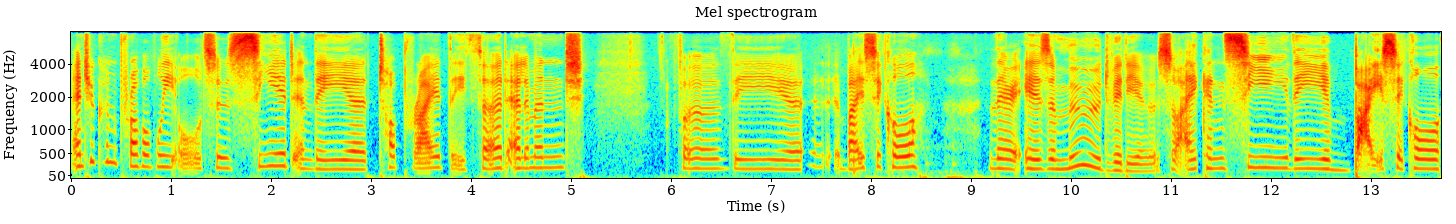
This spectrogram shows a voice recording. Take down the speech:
and you can probably also see it in the uh, top right, the third element for the uh, bicycle there is a mood video so I can see the bicycle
